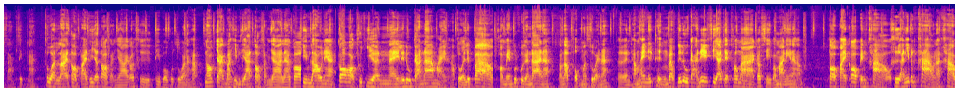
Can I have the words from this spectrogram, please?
2030 นะ ส่วนรายต่อไปที่จะต่อสัญญาก็คือตีโบกูตัวนะครับ นอกจากบาฮิมดีอาร์ต่อสัญญาแล้วก็ทีมเราเนี่ย ก็ออกชุดเยือนในฤดูกาลหน้าใหม่นะครับ สวยหรือเปล่า คอมเมนต์พูดคุยกันได้นะสำหรับผมมันสวยนะเออทำให้นึกถึงแบบฤดูกาลที่ซีอาร์เจ็ดเข้ามาก็สีประมาณนี้นะครับต่อไปก็เป็นข่าว คืออันนี้เป็นข่าวนะ ข่าว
